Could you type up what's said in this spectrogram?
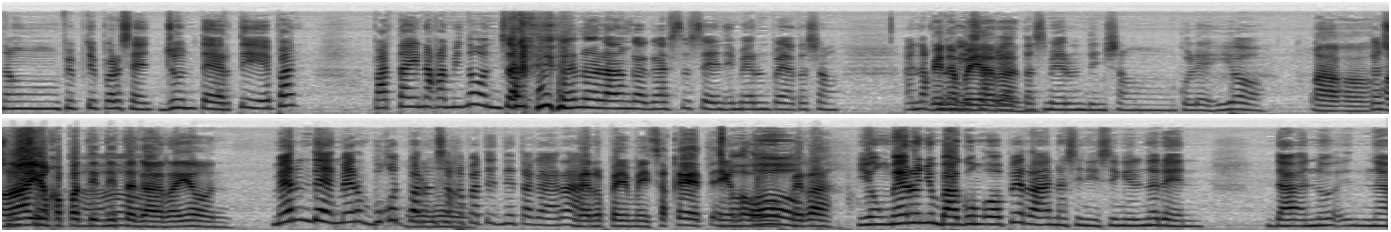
ng 50% June 30. Eh, pa, patay na kami noon. Sabi, ano, wala nang gagastusin. Eh, meron pa yata siyang anak na may Binabayaran. sakit, tapos meron din siyang kolehiyo. Oo. Ah, yung kapatid ni oo. Tagara yon. Meron din, meron bukod pa rin sa kapatid ni Tagara. Meron pa yung may sakit. Eh, yung Oo. opera. Yung meron yung bagong opera na sinisingil na rin da, ano, na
